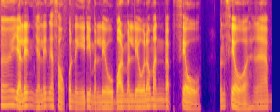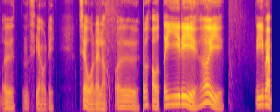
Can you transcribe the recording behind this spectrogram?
เฮ้ยอย่าเล่นอย่าเล่นกันสองคนอย่างนี้ดิมันเร็วบอลมันเร็วแล้วมันแบบเสียวมันเสียวนะครับ เออมันเสียวดิเสียวอะไรแล้วเออก็เขาตีดิเฮ้ยตีแบบ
